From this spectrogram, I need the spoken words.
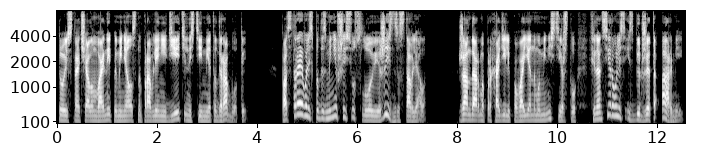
То есть с началом войны поменялось направление деятельности и методы работы. Подстраивались под изменившиеся условия, жизнь заставляла. Жандармы проходили по военному министерству, финансировались из бюджета армии.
